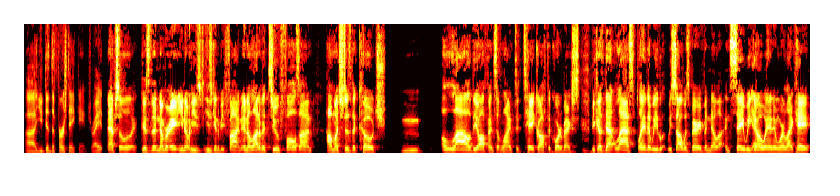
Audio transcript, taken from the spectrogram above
uh, you did the first eight games, right? Absolutely, because the number eight, you know, he's he's going to be fine, and a lot of it too falls on how much does the coach allow the offensive line to take off the quarterbacks because that last play that we we saw was very vanilla. And say we yeah. go in and we're like, hey,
